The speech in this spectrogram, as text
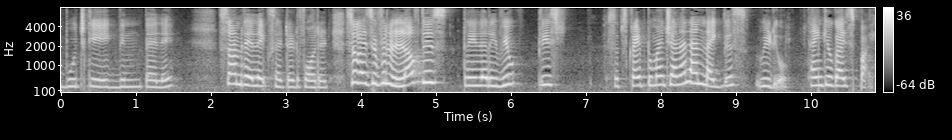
भूज के एक दिन पहले। So I am real excited for it so guys if you love this trailer review please subscribe to my channel and like this video thank you guys. Bye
